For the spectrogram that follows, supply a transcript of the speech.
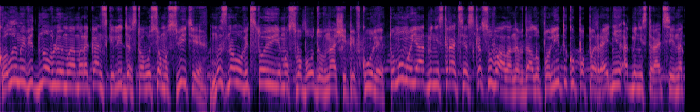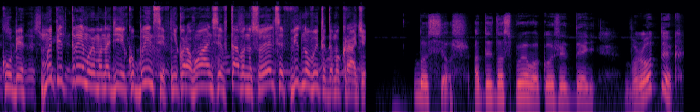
Коли ми відновлюємо американське лідерство в усьому світі, ми знову відстоюємо свободу в нашій півкулі. Тому моя адміністрація скасувала невдалу політику попередньої адміністрації на Кубі. Ми підтримуємо надії кубинців, нікарагуанців та венесуельців відновити демократію. Ну що ж, а ти та справа кожен день в ротик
